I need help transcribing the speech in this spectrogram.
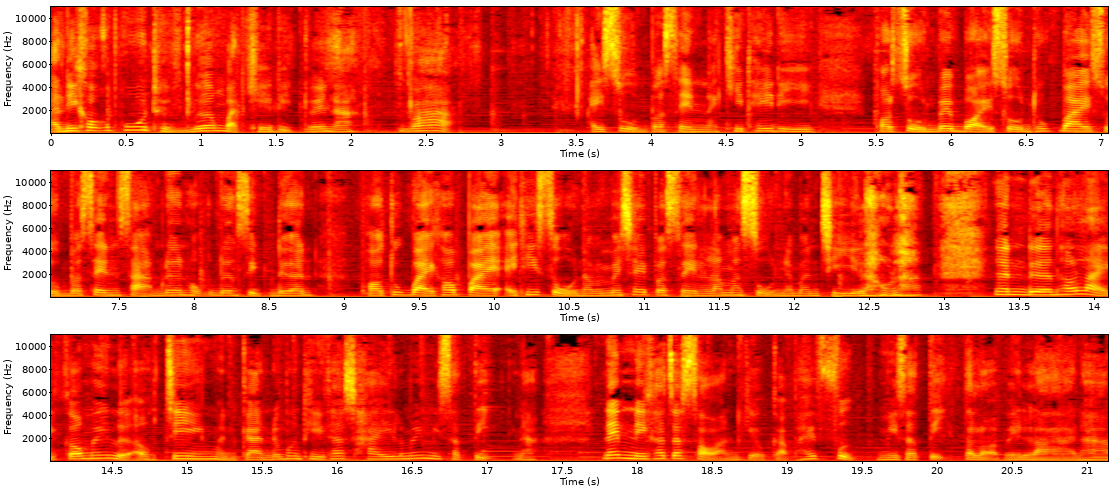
อันนี้เขาก็พูดถึงเรื่องบัตรเครดิตด้วยนะ ว่าไอ้ศูนย์เปอร์เซ็นต์นะคิดให้ดี พอศูนย์บ่อยๆศูนย์ทุกใบศูนย์เปอร์เซ็นต์สามเดือนหกเดือนสิบเดือน พอทุกใบเข้าไปไอ้ที่ศูนย์นะมันไม่ใช่เปอร์เซ็นต์แล้วมันศูนย์ในบัญชีเราละเงินเดือนเท่าไหร่ก็ไม่เหลือเอาจริงเหมือนกันด้วยบางทีถ้าใช้แล้วไม่มีสตินะเล่มนี้เขาจะสอนเกี่ยวกับให้ฝึกมีสติตลอดเวลานะคะ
